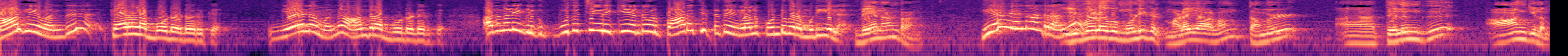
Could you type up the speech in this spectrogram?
மாகே வந்து கேரளா போர்டோட இருக்கு ஏனம் வந்து ஆந்திரா போர்டோட இருக்கு. அதனால எங்களுக்கு புதுச்சேரிக்கு என்ற ஒரு பாடத்திட்டத்தை எங்களால கொண்டு வர முடியல. வேணான்றாங்க. ஏன் வேணான்றாங்க? இவ்வளவு மொழிகள் மலையாளம் தமிழ் தெலுங்கு ஆங்கிலம்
